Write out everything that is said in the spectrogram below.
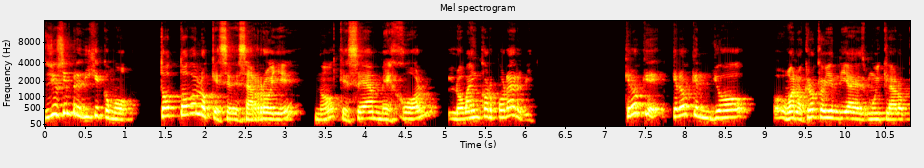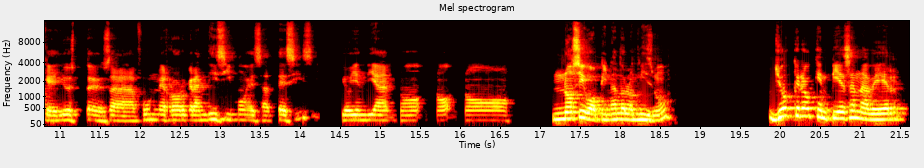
Entonces yo siempre dije como todo lo que se desarrolle, ¿no? Que sea mejor, lo va a incorporar Bitcoin. Creo que, creo que yo, bueno, creo que hoy en día es muy claro que yo, o sea, fue un error grandísimo esa tesis y hoy en día no, no, no, no sigo opinando lo mismo. Yo creo que empiezan a haber,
